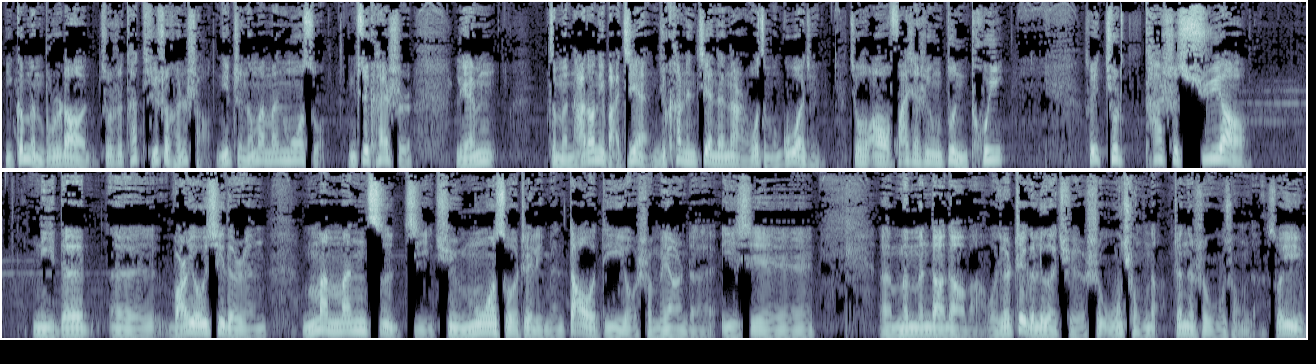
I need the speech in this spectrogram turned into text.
你根本不知道，就是它提示很少，你只能慢慢摸索。你最开始连怎么拿到那把剑，你就看着剑在那儿，我怎么过去？就哦，发现是用盾推，所以就是它是需要。你的呃，玩游戏的人慢慢自己去摸索这里面到底有什么样的一些呃门门道道吧。我觉得这个乐趣是无穷的，真的是无穷的。所以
